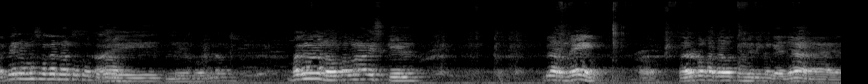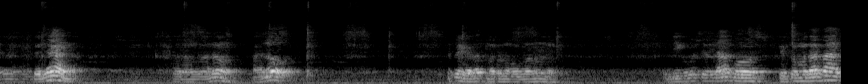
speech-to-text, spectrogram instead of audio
Eh, pero mas maganda tututo ka. kahit labor lang. Pag mga ano, pag mga skill, garne. Oh. Meron ka dapat tumitig ng ganyan. Ay, Ganyan. Parang ano, halo. Siyempre, karat marunong ako ganun eh. Hindi ko siya Tapos, ganito mo dapat.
